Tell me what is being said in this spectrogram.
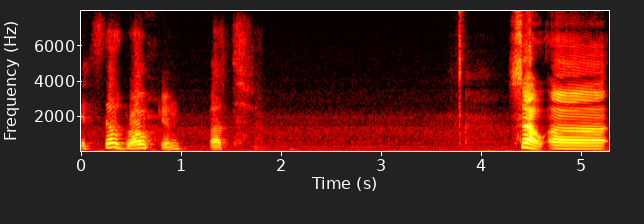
It's still broken, but So, uh,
